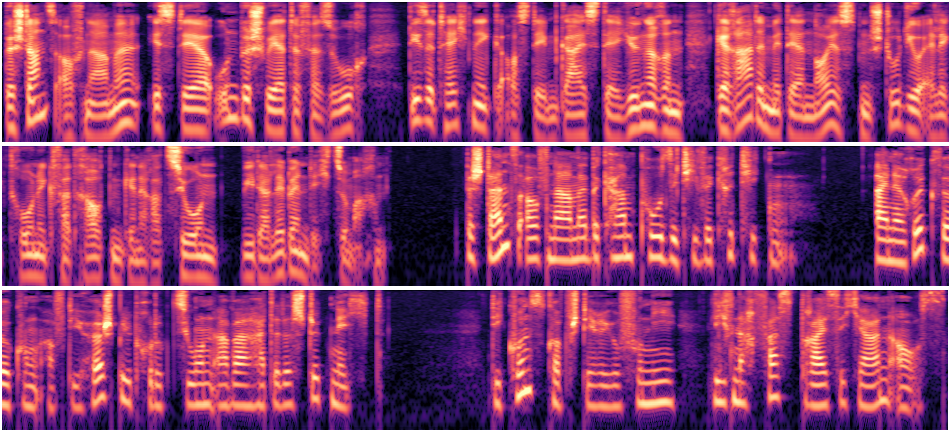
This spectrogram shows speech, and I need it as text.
Bestandsaufnahme ist der unbeschwerte Versuch, diese Technik aus dem Geist der jüngeren, gerade mit der neuesten Studioelektronik vertrauten Generation wieder lebendig zu machen. Bestandsaufnahme bekam positive Kritiken. Eine Rückwirkung auf die Hörspielproduktion aber hatte das Stück nicht. Die Kunstkopfstereophonie lief nach fast 30 Jahren aus.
